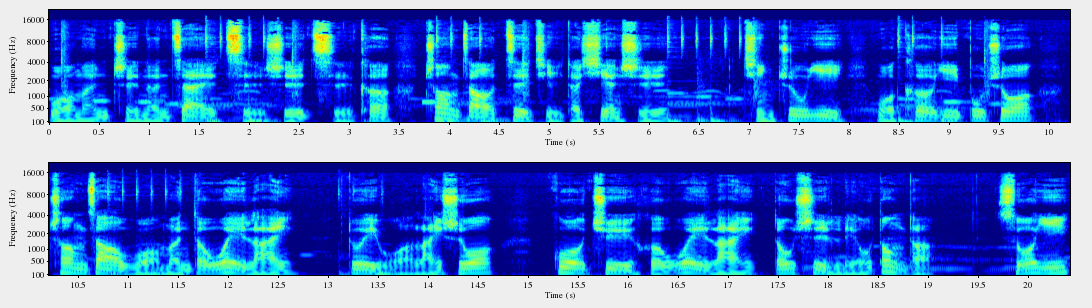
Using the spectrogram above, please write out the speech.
我们只能在此时此刻创造自己的现实。请注意，我刻意不说创造我们的未来。对我来说，过去和未来都是流动的，所以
